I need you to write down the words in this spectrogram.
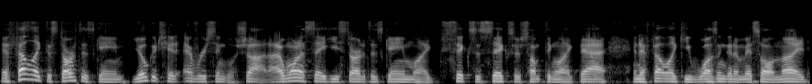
it felt like to start this game, Jokic hit every single shot. I want to say he started this game like six to six or something like that. And it felt like he wasn't going to miss all night.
